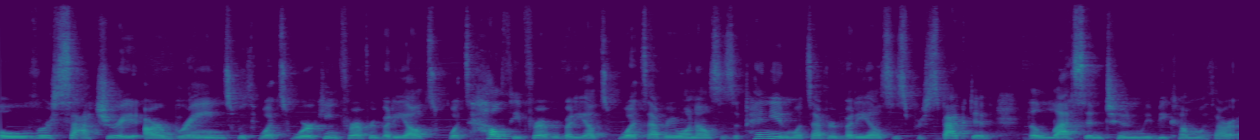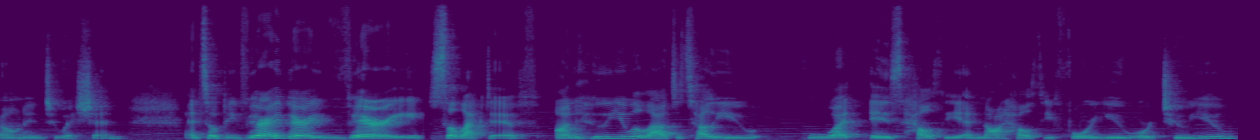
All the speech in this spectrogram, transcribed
oversaturate our brains with what's working for everybody else, what's healthy for everybody else, what's everyone else's opinion, what's everybody else's perspective, the less in tune we become with our own intuition. And so be very, very, very selective on who you allow to tell you what is healthy and not healthy for you or to you.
